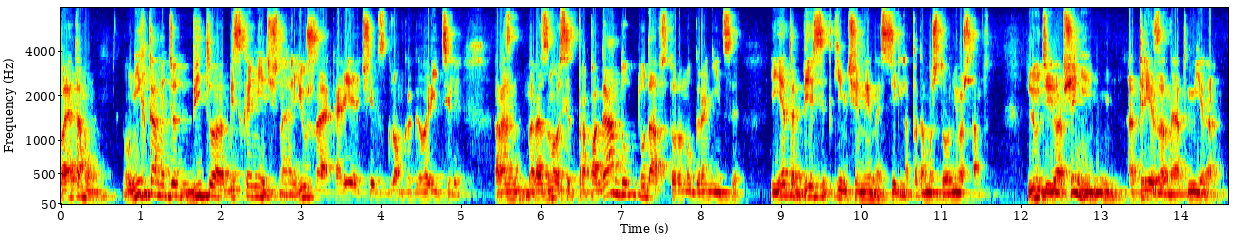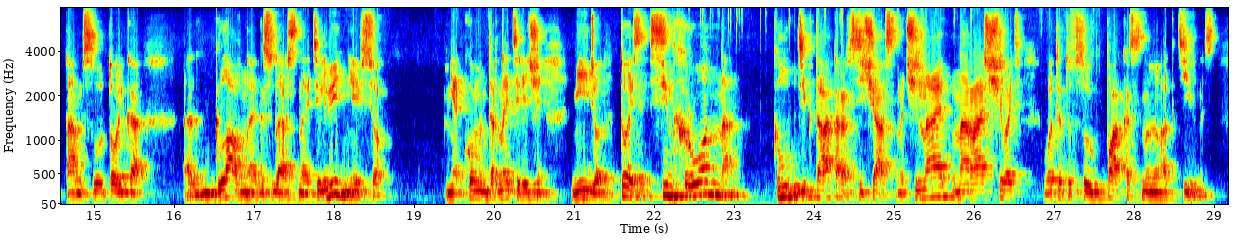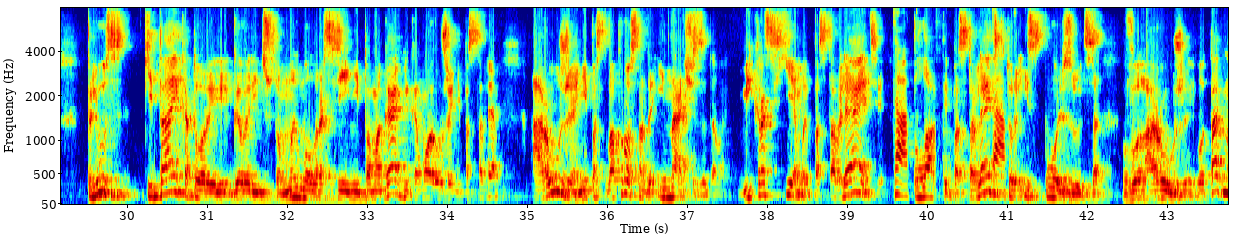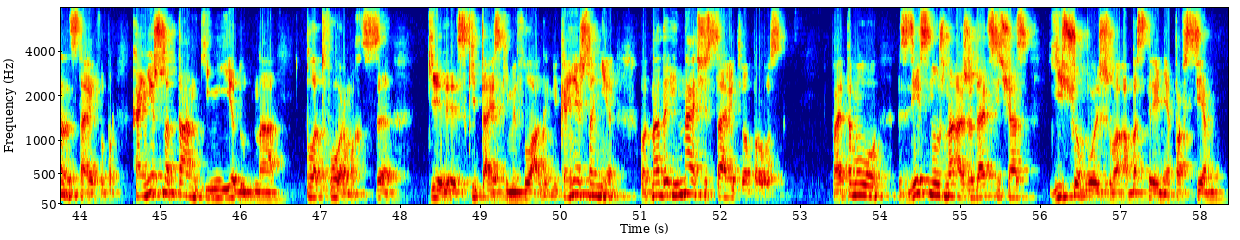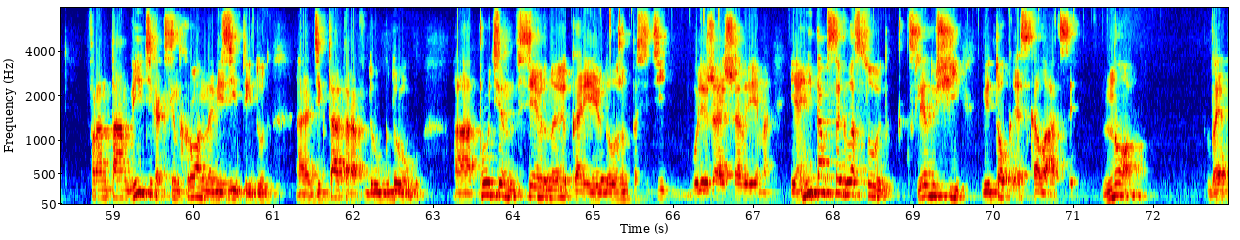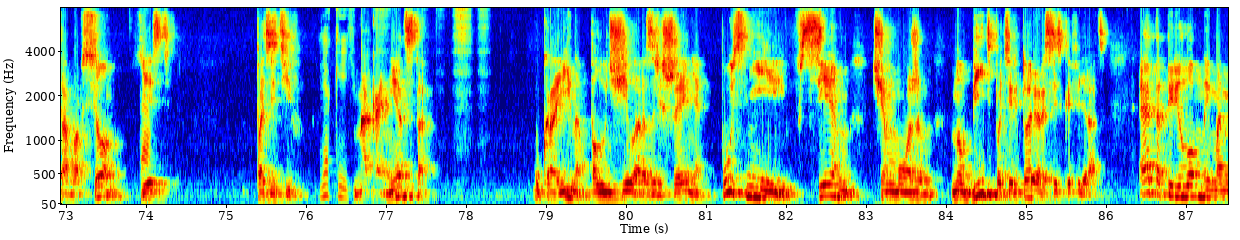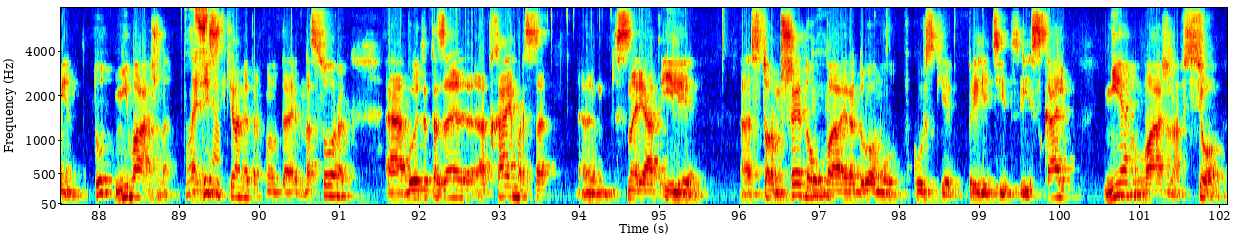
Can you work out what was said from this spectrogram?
Поэтому у них там идет битва бесконечная. Южная Корея через громкоговорители раз- разносит пропаганду туда, в сторону границы. И это бесит Ким Чен Ына сильно, потому что у него же там люди вообще не отрезаны от мира. Там только э, главное государственное телевидение и все. Ни о каком интернете речи не идет. То есть синхронно клуб диктаторов сейчас начинает наращивать вот эту свою пакостную активность. Плюс Китай, который говорит, что мы, мол, России не помогаем, никому оружие не поставляем. Оружие, не пос- вопрос надо иначе задавать. Микросхемы поставляете, Так. платы поставляете, Так. которые используются в оружии. Вот так надо ставить вопрос. Конечно, танки не едут на платформах с, с китайскими флагами. Конечно, нет. Вот надо иначе ставить вопросы. Поэтому здесь нужно ожидать сейчас еще большего обострения по всем фронтам. Видите, как синхронно визиты идут э, диктаторов друг к другу. А, Путин в Северную Корею должен посетить в ближайшее время. И они там согласуют следующий виток эскалации. Но в этом во всем Так. есть позитив. Який? Наконец-то Украина получила разрешение, пусть не всем, чем можем, но бить по территории Российской Федерации. Это переломный момент. Тут не важно, на Точно. 10 километров мы ударим, на 40, э, будет это за- от Хаймерса э, снаряд или э, Storm Shadow по аэродрому в Курске прилетит, или Скальп. Не важно, все.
